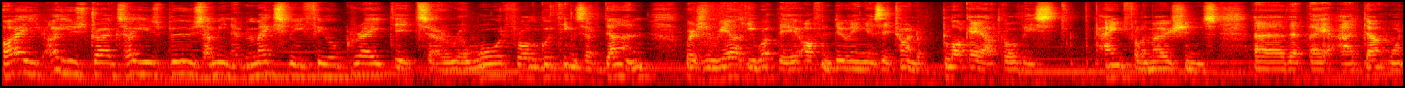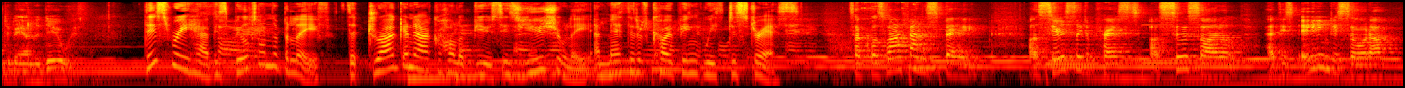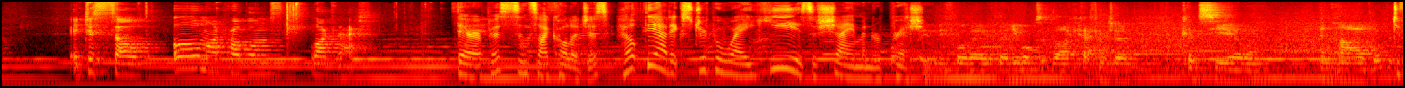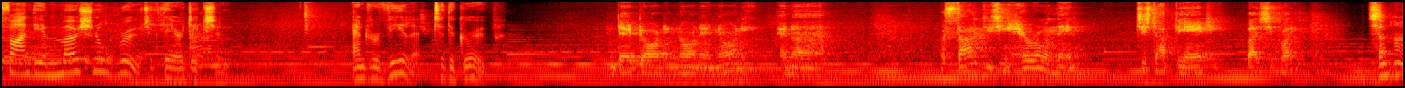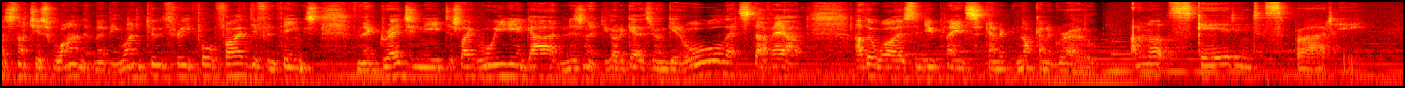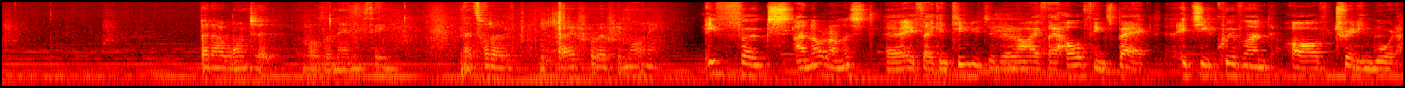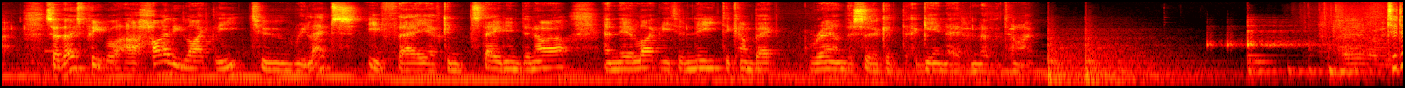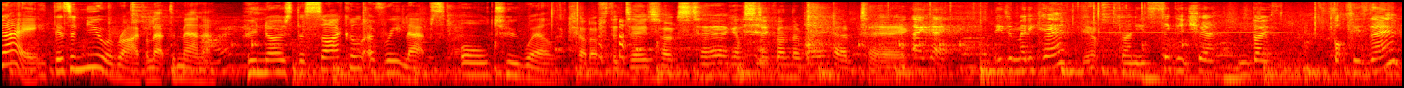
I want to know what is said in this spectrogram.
I, I use drugs, I use booze. I mean, it makes me feel great. It's a reward for all the good things I've done. Whereas in reality, what they're often doing is they're trying to block out all these painful emotions uh, that they uh, don't want to be able to deal with. This rehab is built on the belief that drug and alcohol abuse is usually a method of coping with distress. So, of course, when I found the speed, I was seriously depressed, I was suicidal, I had this eating disorder. It just solved all my problems like that. Therapists and psychologists help the addict strip away years of shame and repression Before they, they knew what was it like having to conceal and, and hide. What was to find the emotional root of their addiction and reveal it to the group. Dad died in 1990, and uh, I started using heroin then, just up the ante, basically. Sometimes it's not just one, it may be one, two, three, four, five different things. And then gradually, just like weeding a garden, isn't it? You've got to go through and get all that stuff out. Otherwise, the new plant's gonna, not going to grow. I'm not scared into sobriety, but I want it more than anything. And that's what I pray for every morning. If folks are not honest, uh, if they continue to deny, if they hold things back, it's the equivalent of treading water. So those people are highly likely to relapse if they have stayed in denial, and they're likely to need to come back round the circuit again at another time. Today, there's a new arrival at the Manor who knows the cycle of relapse all too well. Cut off the detox tag and stick on the rehab tag. Okay, these are Medicare. Yep. So I need a signature in both boxes there.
